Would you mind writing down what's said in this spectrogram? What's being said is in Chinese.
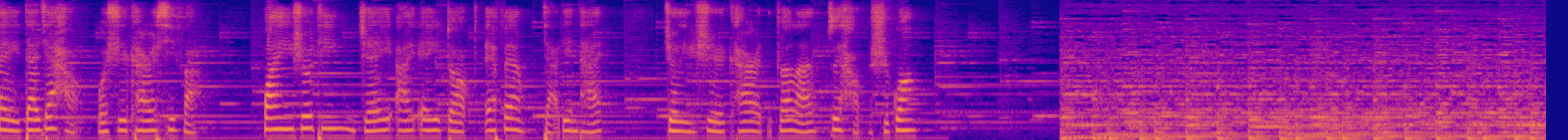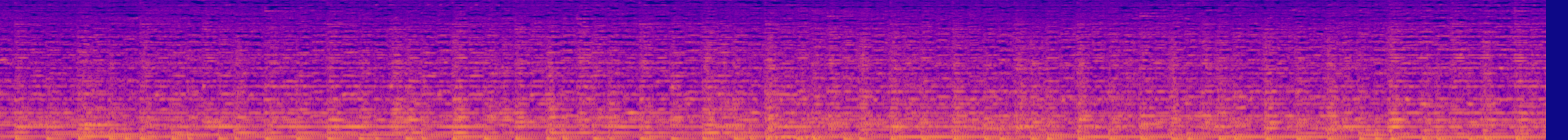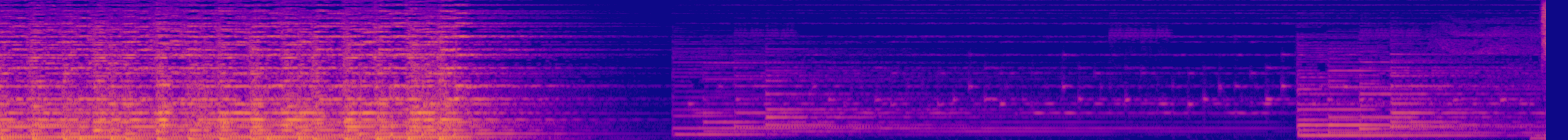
嘿，大家好，我是卡尔西法，欢迎收听 JIA dot FM 假电台，这里是卡尔的专栏《最好的时光》。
